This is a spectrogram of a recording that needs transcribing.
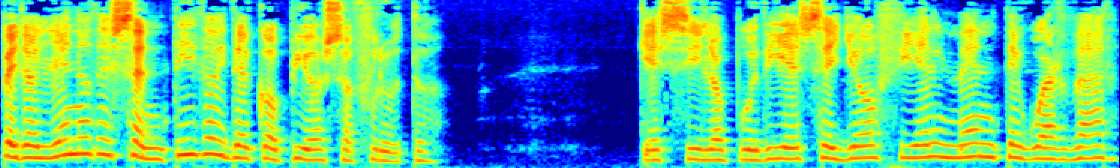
pero lleno de sentido y de copioso fruto. Que si lo pudiese yo fielmente guardar,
